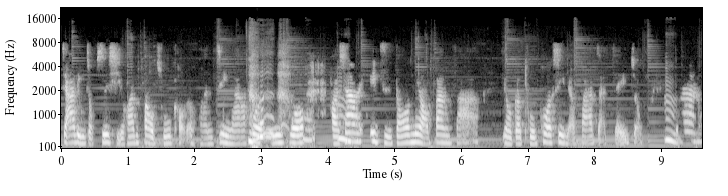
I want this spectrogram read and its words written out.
家里总是喜欢爆粗口的环境啊，或者是说，好像一直都没有办法。有个突破性的发展这一种，嗯，那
